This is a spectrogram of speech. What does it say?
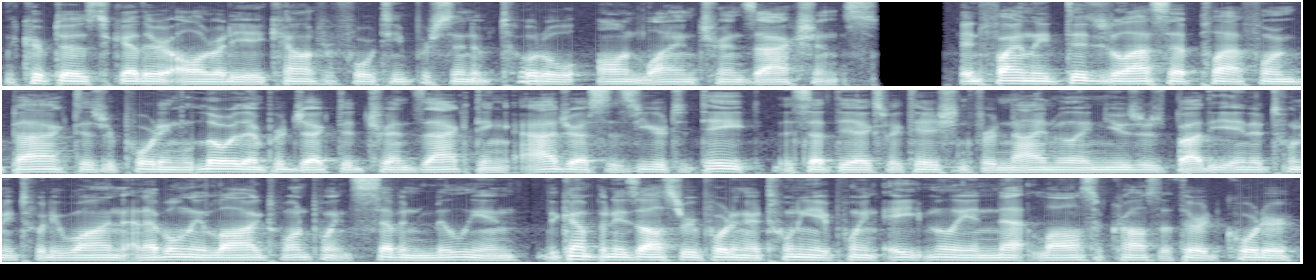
the cryptos together already account for 14% of total online transactions. And finally, digital asset platform Bakkt is reporting lower than projected transacting addresses year to date. They set the expectation for 9 million users by the end of 2021 and have only logged 1.7 million. The company is also reporting a 28.8 million net loss across the third quarter.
